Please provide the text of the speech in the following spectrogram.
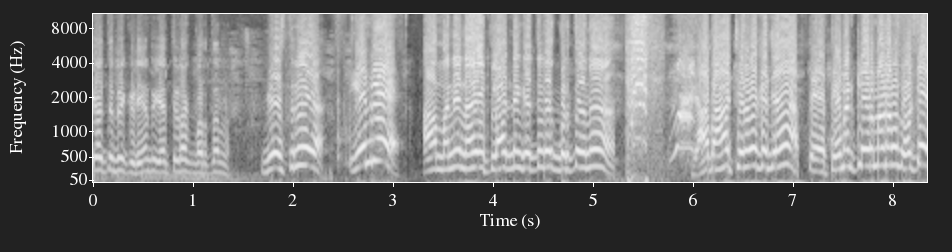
ಕೇಳ್ತೀನಿ ಕಡೆ. ಏನ್ರಿ ಎತ್ತಿಡಕ್ ಬರ್ತಾನ? ಮೇಸ್ತ್ರಿ! ಏನ್ರಿ? ಆ ಮನೆ ನಾ ಈ ಪ್ಲಾಟ್ನಾಗ ಎತ್ತಿಡಕ್ ಬರ್ತಾನ. ಯಾ ಬಾ ಚಿರವಾಗಜ ಪೇಮೆಂಟ್ ಕ್ಲಿಯರ್ ಮಾಡೋದು ಓಕೆ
